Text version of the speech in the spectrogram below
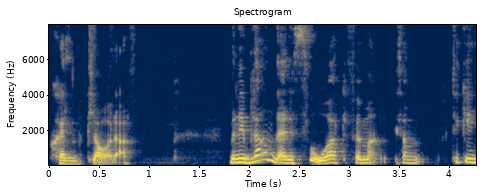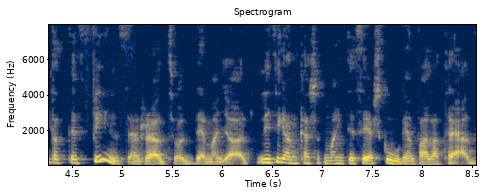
självklara. Men ibland är det svårt för man liksom tycker inte att det finns en röd tråd i det man gör. Lite grann kanske att man inte ser skogen för alla träd.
